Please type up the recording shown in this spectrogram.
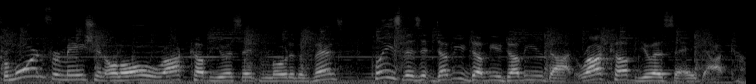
For more information on all ROK Cup USA promoted events, please visit www.rokcupusa.com.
